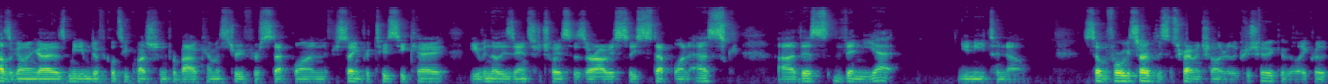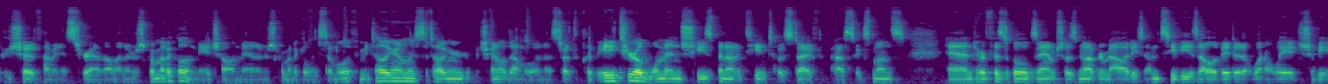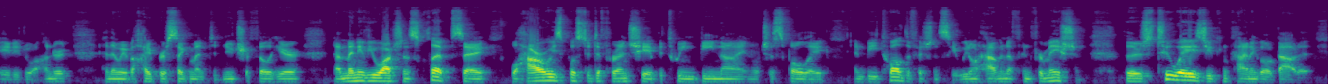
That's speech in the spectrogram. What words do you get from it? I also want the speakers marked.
Speaker 1: How's it going, guys? Medium difficulty question for biochemistry for step one. If you're studying for 2CK, even though these answer choices are obviously step one esque, uh, this vignette you need to know. So before we get started, please subscribe to my channel. I really appreciate it. Give it a like. Really appreciate it. Find me on Instagram, Mehlman underscore medical, and me, Mehlman underscore medical. Links down below. Find me Telegram. Links to Telegram group channel down below. And I start the clip. 82 year old woman. She's been on a tea and toast diet for the past six months, and her physical exam shows no abnormalities. MCV is elevated at 108. Should be 80 to 100. And then we have a hypersegmented neutrophil here. Now, many of you watching this clip say, well, how are we supposed to differentiate between B9, which is folate, and B12 deficiency? We don't have enough information. There's two ways you can kind of go about it.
